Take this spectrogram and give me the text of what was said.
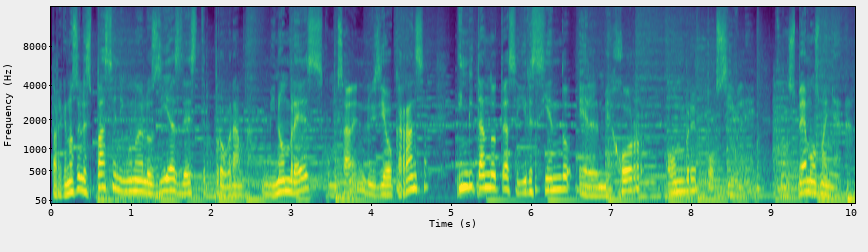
para que no se les pase ninguno de los días de este programa. Mi nombre es, como saben, Luis Diego Carranza, invitándote a seguir siendo el mejor hombre posible. Nos vemos mañana.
